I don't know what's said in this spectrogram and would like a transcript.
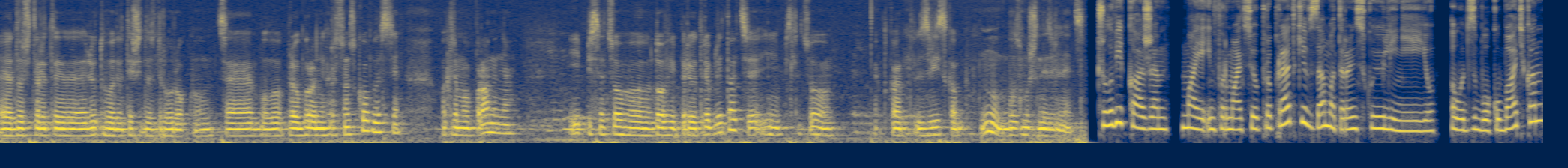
е, 24 лютого 2022 року. Це було при обороні Херсонської області, отримав поранення. І після цього довгий період реабілітації, і після цього, як така з війська, ну, був змушений звільнитися. Чоловік каже, має інформацію про предків за материнською лінією, а от з боку батька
